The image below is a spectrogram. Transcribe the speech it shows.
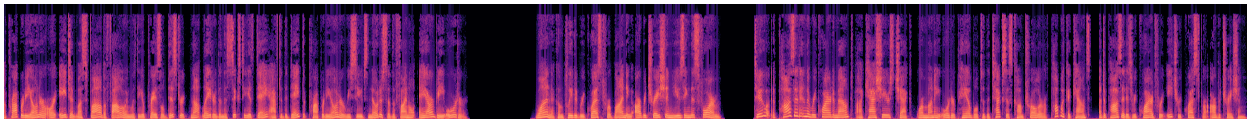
A property owner or agent must file the following with the appraisal district not later than the 60th day after the date the property owner receives notice of the final ARB order. 1. A completed request for binding arbitration using this form. 2. A deposit in the required amount, a cashier's check, or money order payable to the Texas Comptroller of Public Accounts. A deposit is required for each request for arbitration.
